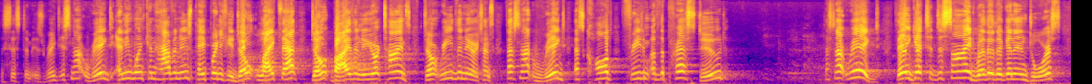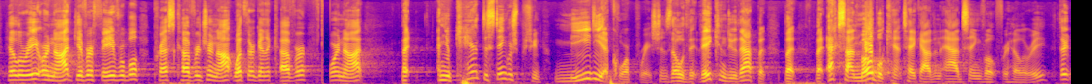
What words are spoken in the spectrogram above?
the system is rigged. It's not rigged. Anyone can have a newspaper, and if you don't like that, don't buy the New York Times. Don't read the New York Times. That's not rigged. That's called freedom of the press, dude. That's not rigged. They get to decide whether they're going to endorse Hillary or not, give her favorable press coverage or not, what they're going to cover or not. But and you can't distinguish between media corporations, though they can do that, but, but, but ExxonMobil can't take out an ad saying vote for Hillary. They're,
